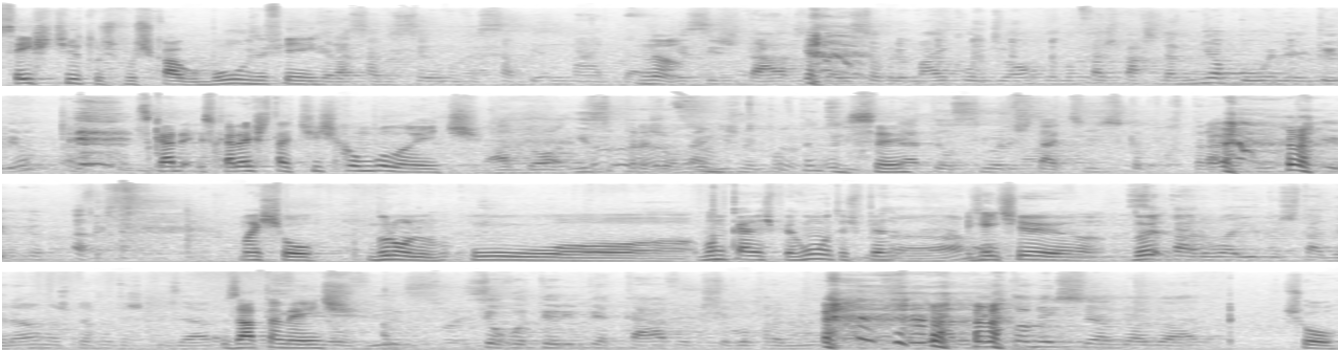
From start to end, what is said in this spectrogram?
Seis títulos pro Chicago Bulls, enfim. Engraçado, isso aí eu não vou saber nada. Não. Esses dados aí sobre Michael Jordan não faz parte da minha bolha, entendeu? Esse cara, esse cara é estatística ambulante. Adoro. Isso para jornalismo é importantíssimo, Sei. né? Ter o senhor estatística por trás. é incrível. Mas show. Bruno, o... vamos cair nas perguntas? Per-. A gente. do- Separou aí do Instagram as perguntas que fizeram. Exatamente. Eu. Seu roteiro impecável que chegou para mim. Eu nem tô mexendo agora. Show.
